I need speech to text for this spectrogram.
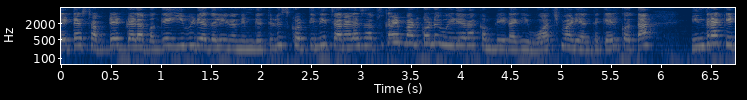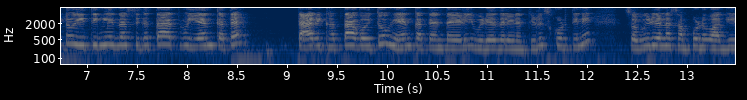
ಲೇಟೆಸ್ಟ್ ಅಪ್ಡೇಟ್ಗಳ ಬಗ್ಗೆ ಈ ವಿಡಿಯೋದಲ್ಲಿ ನಾನು ನಿಮಗೆ ತಿಳಿಸ್ಕೊಡ್ತೀನಿ. ಚಾನಲ್ ಸಬ್ಸ್ಕ್ರೈಬ್ ಮಾಡಿಕೊಂಡು, ವಿಡಿಯೋನ ಕಂಪ್ಲೀಟ್ ಆಗಿ ವಾಚ್ ಮಾಡಿ ಅಂತ ಕೇಳ್ಕೊತಾ, ಇಂದಿರಾ ಕಿಟ್ಟು ಈ ತಿಂಗಳಿಂದ ಸಿಗುತ್ತಾ ಅಥವಾ ಏನ್ ಕತೆ? ತಾರೀಖ್ ಹತ್ತಾಗೋಯ್ತು, ಏನ್ ಕತೆ ಅಂತ ಹೇಳಿ ವಿಡಿಯೋದಲ್ಲಿ ನಾನು ತಿಳಿಸ್ಕೊಡ್ತೀನಿ. ಸೊ ವಿಡಿಯೋನ ಸಂಪೂರ್ಣವಾಗಿ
